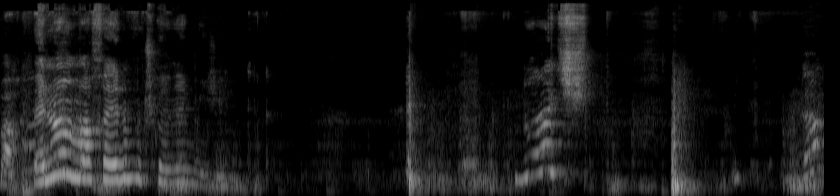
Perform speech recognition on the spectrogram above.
Bak ben olmasaydım çözemeyecektin. Aç. Da.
